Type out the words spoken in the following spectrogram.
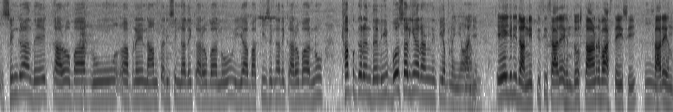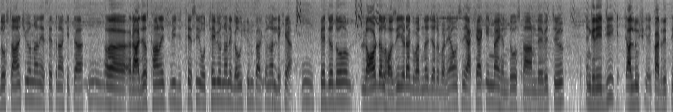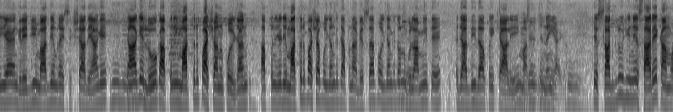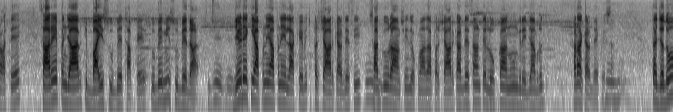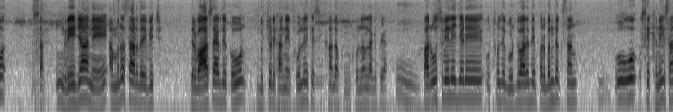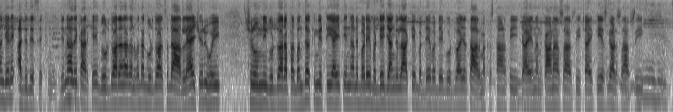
ਸਿੰਘਾਂ ਦੇ ਕਾਰੋਬਾਰ ਨੂੰ ਆਪਣੇ ਨਾਮਧਾਰੀ ਸਿੰਘਾਂ ਦੇ ਕਾਰੋਬਾਰ ਨੂੰ ਜਾਂ ਬਾਕੀ ਸਿੰਘਾਂ ਦੇ ਕਾਰੋਬਾਰ ਨੂੰ ਠੱਪ ਕਰਨ ਦੇ ਲਈ ਬਹੁਤ ਸਾਰੀਆਂ ਰਣਨੀਤੀਆਂ ਅਪਣਾਈਆਂ ਉਹਨਾਂ ਹਾਂਜੀ। ਨੇ। ਇਹ ਜਿਹੜੀ ਰਣਨੀਤੀ ਸੀ ਸਾਰੇ ਹਿੰਦੁਸਤਾਨ ਦੇ ਵਾਸਤੇ ਹੀ ਸੀ। ਸਾਰੇ ਹਿੰਦੁਸਤਾਨ 'ਚ ਵੀ ਉਹਨਾਂ ਨੇ ਇਸੇ ਤਰ੍ਹਾਂ ਕੀਤਾ। ਰਾਜਸਥਾਨ ਵਿੱਚ ਵੀ ਜਿੱਥੇ ਸੀ ਉੱਥੇ ਵੀ ਉਹਨਾਂ ਨੇ ਗਊ ਸ਼ੁਰੂ ਕਰਕੇ ਉਹਨਾਂ ਨੇ ਲਿਖਿਆ। ਫਿਰ ਜਦੋਂ ਲਾਰਡ ਡਲਹੌਜ਼ੀ ਜਿਹੜਾ ਗਵਰਨਰ ਜਨਰਲ ਬਣਿਆ ਉਸਨੇ ਆਖਿਆ ਕਿ ਮੈਂ ਹਿੰਦੁਸਤਾਨ ਦੇ ਵਿੱਚ ਅੰਗਰੇਜ਼ੀ ਚਾਲੂ ਸ਼- ਕਰ ਦਿੱਤੀ ਹੈ ਅੰਗਰੇਜ਼ੀ ਮਾਧਿਅਮ ਰਾਹੀਂ ਸਿੱਖਿਆ ਦੇਵਾਂਗੇ। ਤਾਂ ਕਿ ਲੋਕ ਆਪਣੀ ਮਾਤਰ ਭਾਸ਼ਾ ਨੂੰ ਭੁੱਲ ਜਾਣ। ਆਪਣੀ ਜਿਹੜੀ ਮਾਤਰ ਭਾਸ਼ਾ ਭੁੱਲ ਜਾਣਗੇ ਤੇ ਆਪਣਾ ਵਿਰਸਾ ਭੁੱਲ ਜਾਣਗੇ ਤਾਂ ਉਹਨੂੰ ਗੁਲਾਮੀ ਤੇ ਆਜ਼ਾਦੀ ਦਾ ਕੋਈ ਖਿਆਲ ਹੀ ਮਨ ਵਿੱਚ ਨਹੀਂ ਆਏਗਾ। ਤੇ ਸਤਿਗੁਰੂ ਜੀ ਨੇ ਸਾਰੇ ਕੰਮ ਵਾਸਤੇ ਸਾਰੇ ਪੰਜਾਬ 'ਚ 22 ਸੂਬੇ ਥਾਪੇ ਸੂਬੇ ਮੀ ਸੂਬੇਦਾਰ ਜੀ ਜੀ। ਜਿਹੜੇ ਕਿ ਆਪਣੇ ਆਪਣੇ ਇਲਾਕੇ ਵਿੱਚ ਪ੍ਰਚਾਰ ਕਰਦੇ ਸੀ। ਸਤਿਗੁਰੂ ਰਾਮ ਸਿੰਘ ਦੇ ਹੁਕਮਾਂ ਦਾ ਪ੍ਰਚਾਰ ਕਰਦੇ ਸਨ ਤੇ ਲੋਕਾਂ ਨੂੰ ਅੰਗਰੇਜ਼ਾਂ ਵਿਰੁੱਧ ਖੜਾ ਕਰਦੇ ਪਏ ਸਨ। ਤਾਂ ਜਦੋਂ ਅੰਗਰੇਜ਼ਾਂ ਨੇ ਅੰਮ੍ਰਿਤਸਰ ਦੇ ਵਿੱਚ ਦਰਬਾਰ ਸਾਹਿਬ ਦੇ ਕੋਲ ਬੁੱਚੜਖਾਨੇ ਖੋਲੇ ਤੇ ਸਿੱਖਾਂ ਦਾ ਖੂਨ ਖੋਲਣ ਲੱਗ ਪਿਆ। ਪਰ ਉਸ ਵੇਲੇ ਜਿਹੜੇ ਉੱਥੋਂ ਦੇ ਗੁਰਦੁਆਰੇ ਦੇ ਪ੍ਰਬੰਧਕ ਸਨ ਉਹ ਉਹ ਸਿੱਖ ਨਹੀਂ ਸਨ ਜਿਹੜੇ ਅੱਜ ਦੇ ਸਿੱਖ ਨੇ। ਜਿਨ੍ਹਾਂ ਦੇ ਕਰਕੇ ਗੁਰਦੁਆਰਿਆਂ ਦਾ ਤੁਹਾਨੂੰ ਪਤਾ ਗੁਰਦੁਆਰਾ ਸੁਧਾਰ ਲੈ ਸ਼ੁਰੂ ਹੋਈ। ਸ਼੍ਰੋਮਣੀ ਗੁਰਦੁਆਰਾ ਪ੍ਰਬੰਧਕ ਕਮੇਟੀ ਆਈ ਤੇ ਇਹਨਾਂ ਨੇ ਬੜੇ ਵੱਡੇ ਜੰਗ ਲਾ ਕੇ ਵੱਡੇ ਵੱਡੇ ਗੁਰਦੁਆਰੇ ਧਾਰਮਿਕ ਸਥਾਨ ਸੀ ਚਾਹੇ ਨਨਕਾਣਾ ਸਾਹਿਬ ਸੀ ਚਾਹੇ ਕੇਸਗੜ੍ਹ ਸਾਹਿਬ ਸੀ।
